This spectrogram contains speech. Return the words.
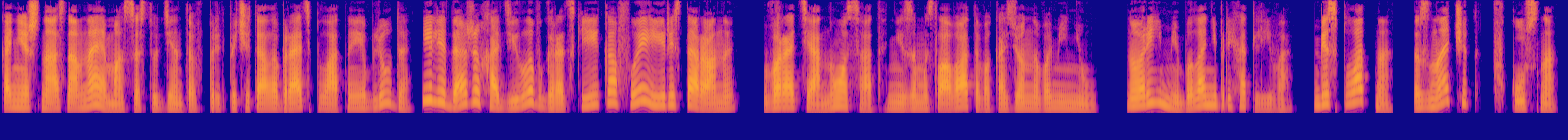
Конечно, основная масса студентов предпочитала брать платные блюда или даже ходила в городские кафе и рестораны, воротя нос от незамысловатого казенного меню. Но Римми была неприхотлива. Бесплатно значит вкусно.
